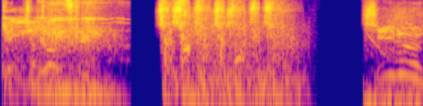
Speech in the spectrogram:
決着はつけるシームーン。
